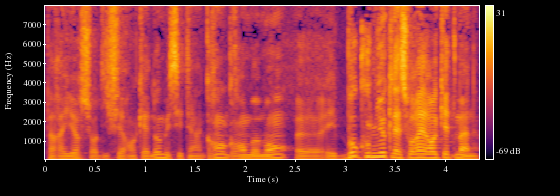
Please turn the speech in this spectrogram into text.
par ailleurs sur différents canaux. Mais c'était un grand, grand moment euh, et beaucoup mieux que la soirée Rocketman,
